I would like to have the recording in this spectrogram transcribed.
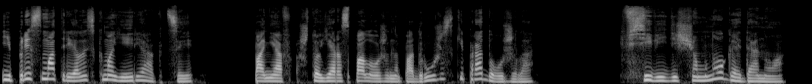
и присмотрелась к моей реакции. Поняв, что я расположена по-дружески, продолжила. «Всевидяще многое дано,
